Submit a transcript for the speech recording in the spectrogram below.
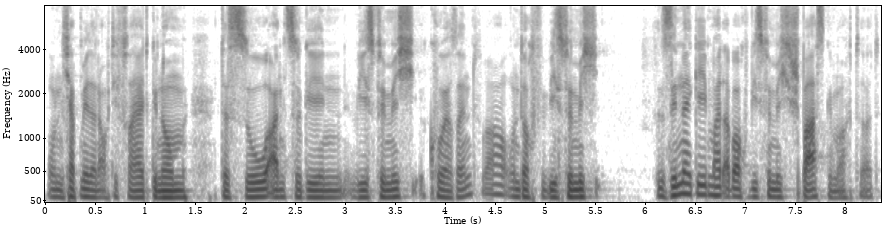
Und ich habe mir dann auch die Freiheit genommen, das so anzugehen, wie es für mich kohärent war und auch wie es für mich Sinn ergeben hat, aber auch wie es für mich Spaß gemacht hat.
